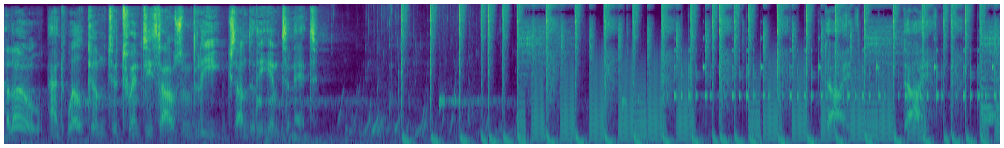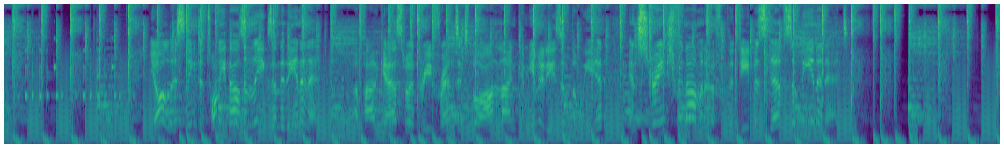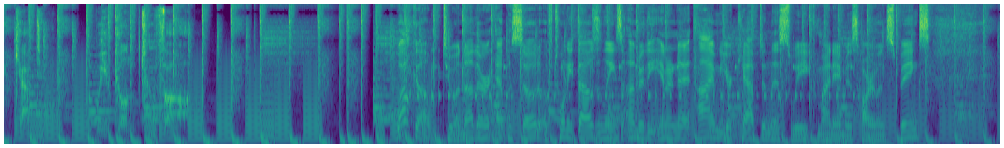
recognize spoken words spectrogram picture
Hello, and welcome to 20,000 Leagues Under the Internet. Dive, dive, You're listening to 20,000 Leagues Under the Internet, a podcast where three friends explore online communities of the weird and strange phenomena from the deepest depths of the internet. Captain. We've gone too far. Welcome to another episode of 20,000 Leagues Under the Internet. I'm your captain this week. My name is Harlan Spinks.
